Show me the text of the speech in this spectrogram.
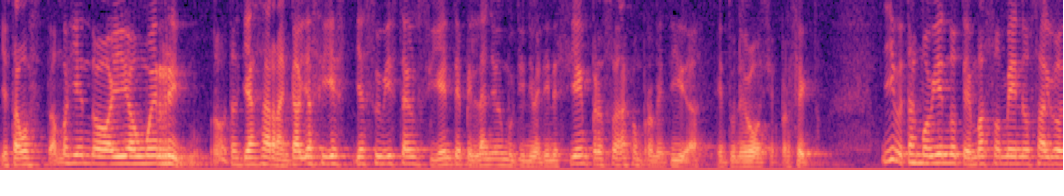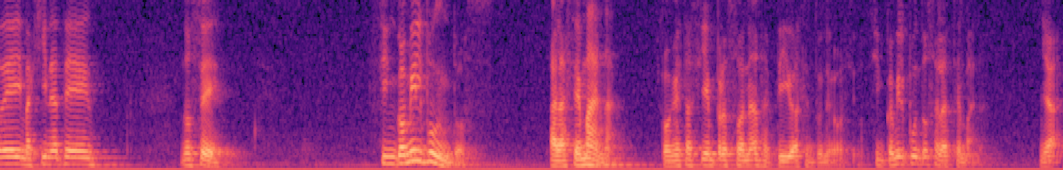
Ya estamos, estamos yendo ahí a un buen ritmo. Ya has arrancado, ya, ya subiste a un siguiente peldaño de multinivel. Tienes 100 personas comprometidas en tu negocio. Perfecto. Y estás moviéndote más o menos algo de, imagínate, no sé, 5.000 puntos a la semana con estas 100 personas activas en tu negocio. 5.000 puntos a la semana. ¿ya?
